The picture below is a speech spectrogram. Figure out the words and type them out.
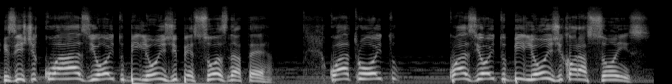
Existe quase 8 bilhões de pessoas na terra. 4, 8, quase 8 bilhões de corações.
